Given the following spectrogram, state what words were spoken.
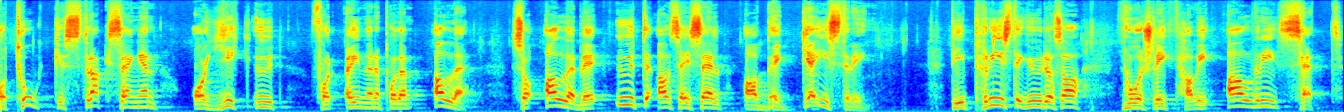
og tok straks sengen og gikk ut for øynene på dem alle, så alle ble ute av seg selv av begeistring. De priste Gud og sa, noe slikt har vi aldri sett.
